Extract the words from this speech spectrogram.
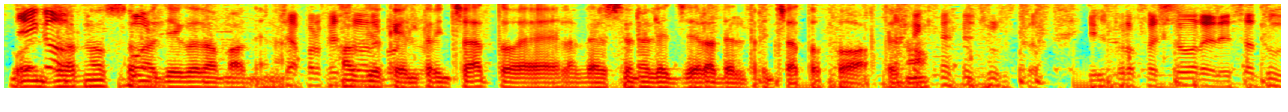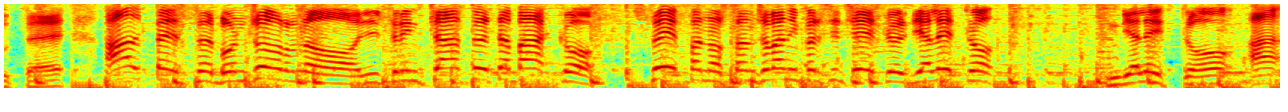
Diego, Buongiorno, sono buon- Diego da Modena. Ciao, professore, Ovvio che il buongiorno. trinciato è la versione leggera del trinciato forte, no? Giusto, il professore le sa tutte. eh. Alpes, buongiorno, il trinciato e tabacco. Stefano, San Giovanni Persiceto, il dialetto. In dialetto a,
